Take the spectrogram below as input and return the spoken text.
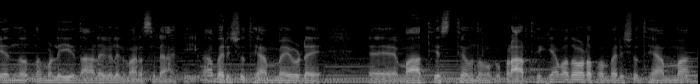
എന്ന് നമ്മൾ ഈ നാളുകളിൽ മനസ്സിലാക്കി. ആ പരിശുദ്ധ അമ്മയുടെ മാധ്യസ്ഥ്യം നമുക്ക് പ്രാർത്ഥിക്കാം. അതോടൊപ്പം പരിശുദ്ധ അമ്മ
